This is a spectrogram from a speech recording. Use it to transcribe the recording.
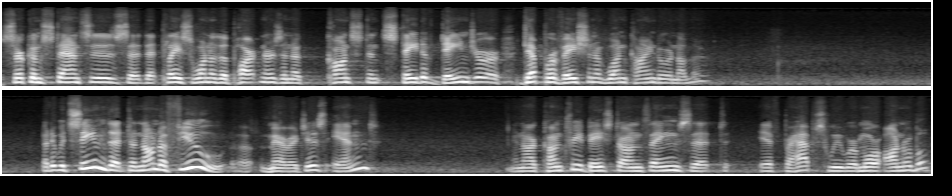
circumstances that, that place one of the partners in a constant state of danger or deprivation of one kind or another. But it would seem that not a few uh, marriages end in our country based on things that, if perhaps we were more honorable,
